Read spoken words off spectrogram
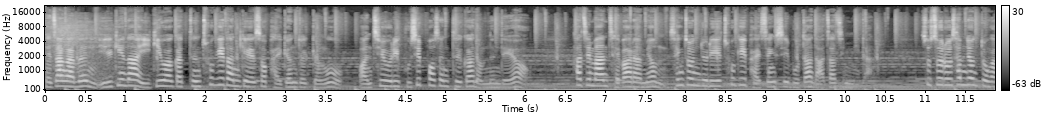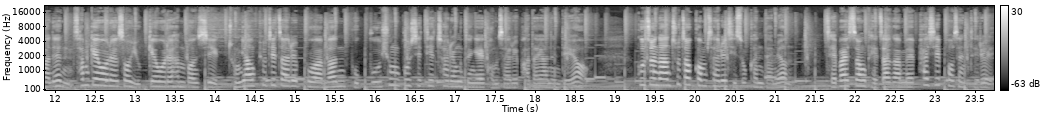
대장암은 1기나 2기와 같은 초기 단계에서 발견될 경우 완치율이 90%가 넘는데요. 하지만 재발하면 생존율이 초기 발생 시보다 낮아집니다. 수술 후 3년 동안은 3개월에서 6개월에 한 번씩 종양 표지자를 포함한 복부, 흉부 CT 촬영 등의 검사를 받아야 하는데요. 꾸준한 추적 검사를 지속한다면 재발성 대장암의 80%를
